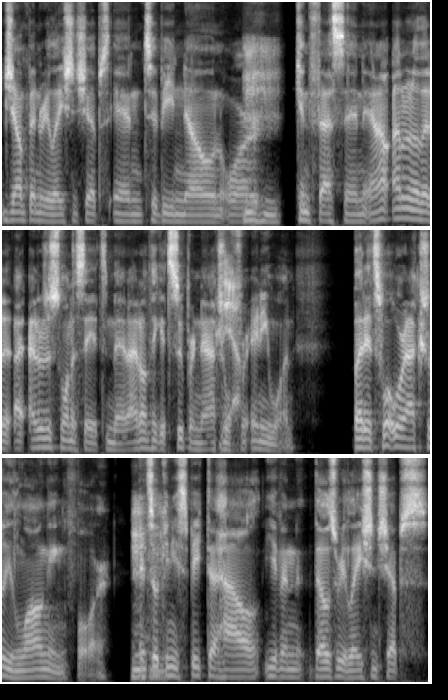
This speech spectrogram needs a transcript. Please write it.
jump in relationships and to be known or Mhm. confess in. And I, I don't know that it, I, I don't just want to say it's men. I don't think it's supernatural Yeah. for anyone, but it's what we're actually longing for. And so, Mhm. can you speak to how even those relationships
